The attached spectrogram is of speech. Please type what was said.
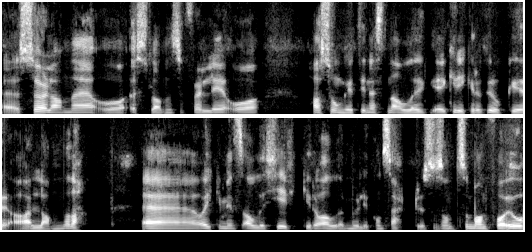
eh, Sørlandet og Østlandet, selvfølgelig, og har sunget i nesten alle kriker og kroker av landet, da. Eh, og ikke minst alle kirker og alle mulige konserthus og sånt. Så man får jo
